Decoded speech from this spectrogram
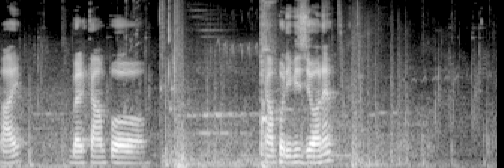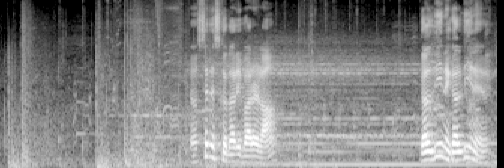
Vai. Bel campo... Campo di visione. Vediamo se riesco ad arrivare là. Galdine, galdine.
